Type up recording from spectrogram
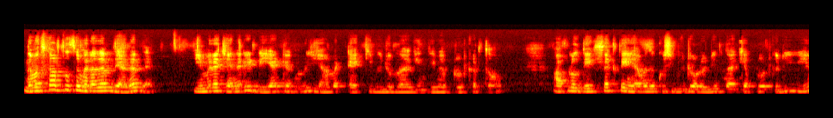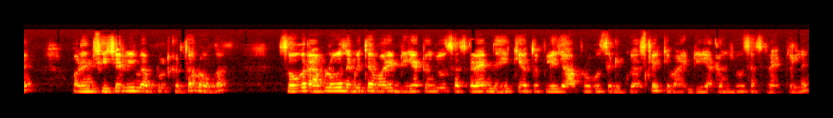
नमस्कार दोस्तों, मेरा नाम दयानंद है। ये मेरा चैनल है डी आर टेक्नोलॉजी जहाँ मैं टैग की वीडियो बना के हिंदी में अपलोड करता हूँ। आप लोग देख सकते हैं, यहाँ मैंने कुछ वीडियो ऑलरेडी बना के अपलोड करी हुई है और इन फीचर भी मैं अपलोड करता रहूँगा। सो अगर आप लोगों ने अभी तक हमारी डी आर टेक्नोलॉजी सब्सक्राइब नहीं किया तो प्लीज़ आप लोगों से रिक्वेस्ट है कि हमारी डी आर टेक्नोलॉजी सब्सक्राइब कर लें।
